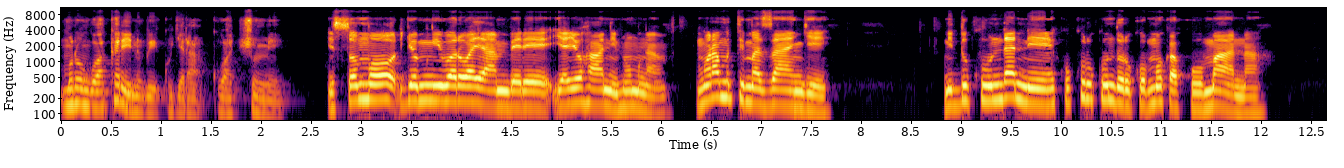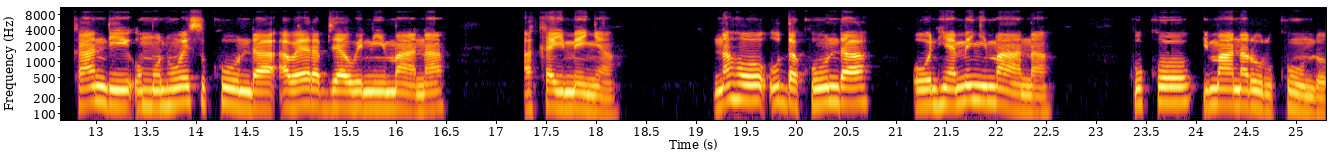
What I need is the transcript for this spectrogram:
umurongo wa karindwi kugera ku wa cumi. Isomo ryo mu ibaruwa ya mbere ya Yohani intumwa. Nkoramutima zanjye, nidukundane kuko urukundo rukomoka ku Mana, kandi umuntu wese ukunda aba yarabyawe n'Imana akayimenya. Naho udakunda uwo ntiyamenya Imana, kuko Imana ari urukundo.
